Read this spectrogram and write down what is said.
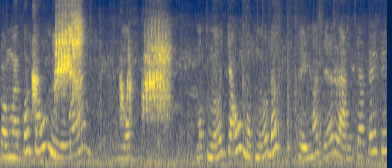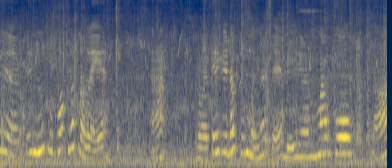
Còn mà có trấu nhiều quá một một nửa chấu một nửa đất thì nó sẽ làm cho cái cái cái nước nó thoát rất là lẹ. Đó. rồi cái cái đất của mình nó sẽ bị ờ, mau khô. Đó.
